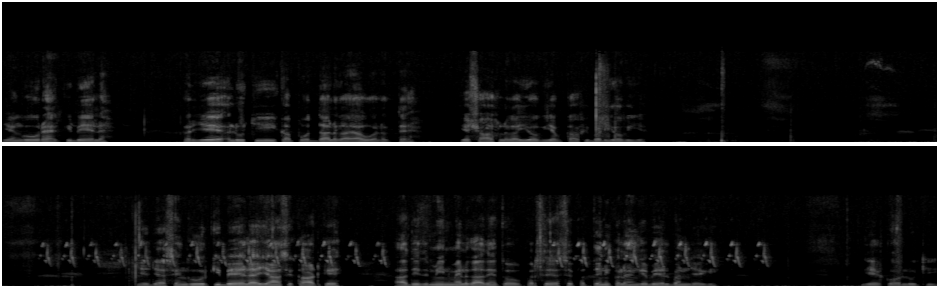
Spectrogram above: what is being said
یہ انگور ہے کہ بیل ہے اور یہ الوچی کا پودا لگایا ہوا لگتا ہے۔ یہ شاخ لگائی ہوگی، اب کافی بڑی ہو گئی ہے یہ جیسے انگور کی بیل ہے، یہاں سے کاٹ کے آدھی زمین میں لگا دیں تو اوپر سے ایسے پتے نکل آئیں گے، بیل بن جائے گی۔ یہ ایک اور لوچی۔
